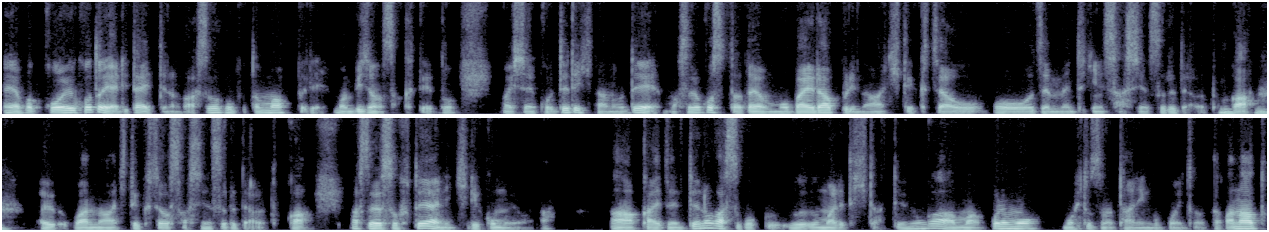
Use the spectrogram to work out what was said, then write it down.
やっぱこういうことをやりたいっていうのがすごくボトムアップで、まあ、ビジョン策定と、まあ、一緒にこう出てきたので、まあ、それこそ例えばモバイルアプリのアーキテクチャを全面的に刷新するであるとか、ウェブ版のアーキテクチャを刷新するであるとか、まあ、それをソフトウェアに切り込むようなあ改善っていうのがすごく生まれてきたっていうのが、まあ、これももう一つのターニングポイントだったかなと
